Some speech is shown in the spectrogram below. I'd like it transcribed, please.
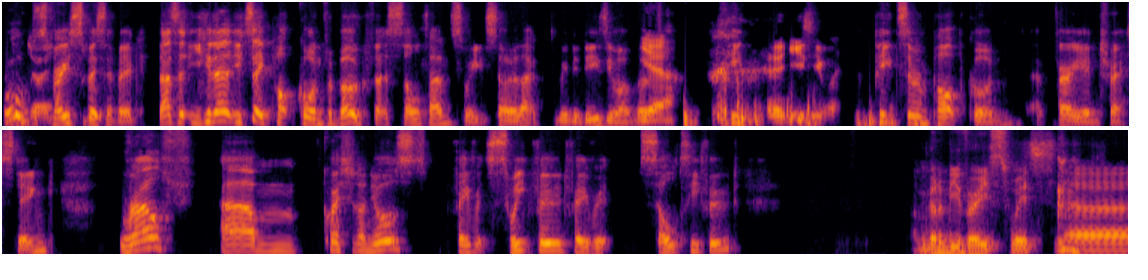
Oh, it's very specific. That's it. You uh, you say popcorn for both. That's salt and sweet, so that could be an easy one. But yeah, pe- easy one. pizza and popcorn, very interesting. Ralph, um, question on yours: favorite sweet food, favorite salty food? I'm gonna be very Swiss. Uh,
